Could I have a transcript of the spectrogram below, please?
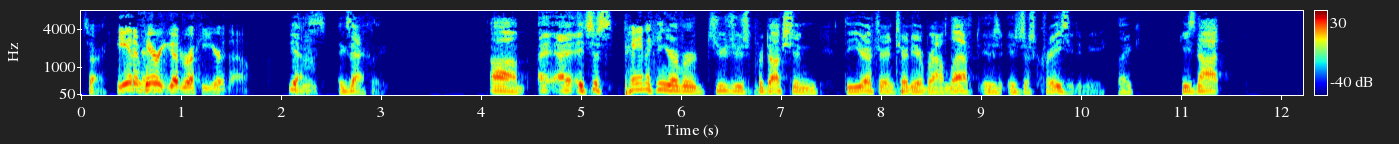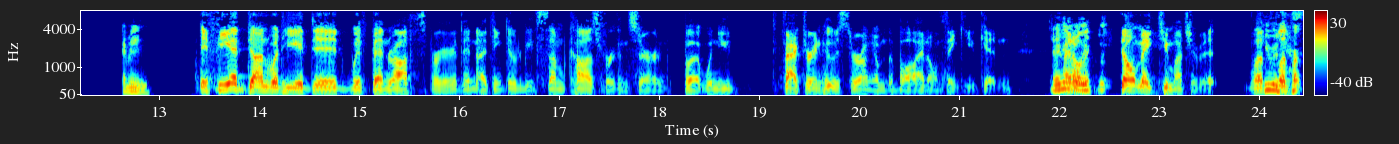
sorry. He had a very good rookie year, though. Yes, mm-hmm. exactly. Um, I, I, it's just panicking over Juju's production the year after Antonio Brown left is is just crazy to me. Like he's not. I mean, if he had done what he did with Ben Roethlisberger, then I think there would be some cause for concern. But when you factor in who is throwing him the ball, I don't think you can. I don't only, don't make too much of it. Let, he was hurt.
